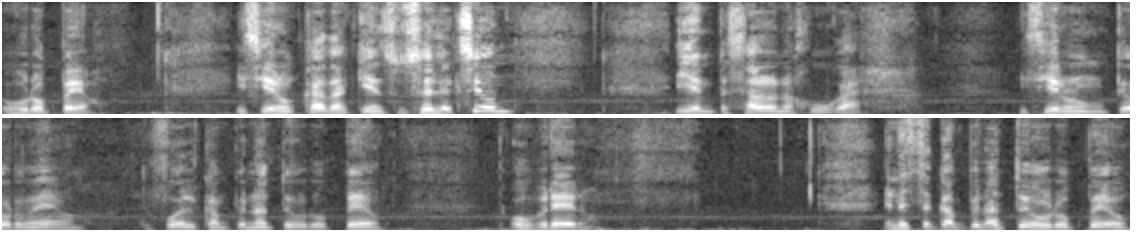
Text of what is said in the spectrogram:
europeo. Hicieron cada quien su selección y empezaron a jugar. Hicieron un torneo que fue el campeonato europeo obrero. En este campeonato europeo,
